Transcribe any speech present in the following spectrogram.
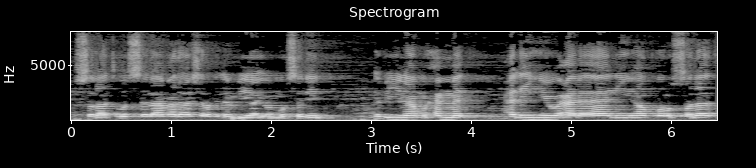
والصلاة والسلام على أشرف الأنبياء والمرسلين نبينا محمد عليه وعلى آله أفضل الصلاة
